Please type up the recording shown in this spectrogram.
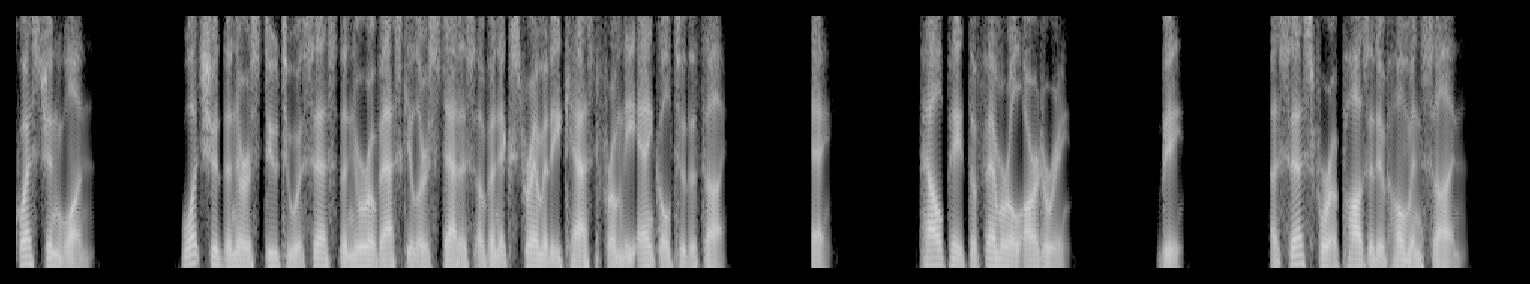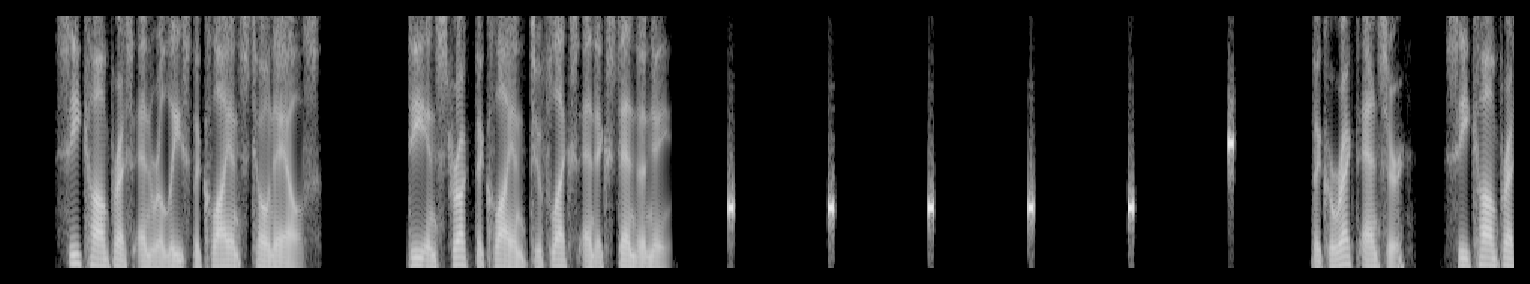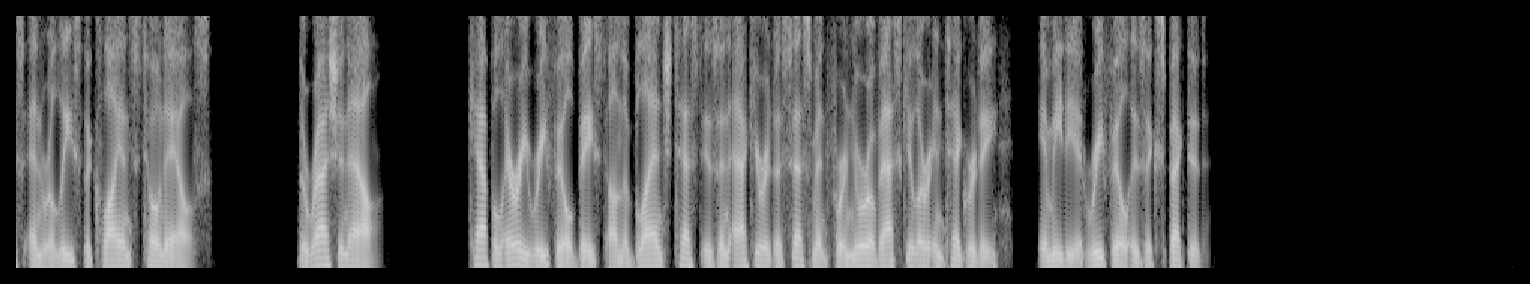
Question 1. What should the nurse do to assess the neurovascular status of an extremity cast from the ankle to the thigh? A. Palpate the femoral artery. B. Assess for a positive Homans sign. C. Compress and release the client's toenails. D. Instruct the client to flex and extend the knee. The correct answer, C. Compress and release the client's toenails. The rationale. Capillary refill based on the Blanch test is an accurate assessment for neurovascular integrity, immediate refill is expected.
